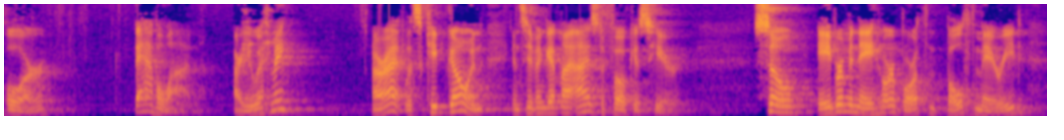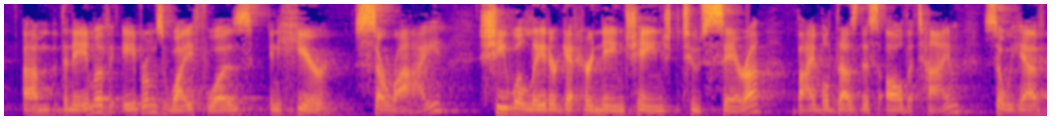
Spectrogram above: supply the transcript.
or Babylon. Are you with me? All right, let's keep going and see if I can get my eyes to focus here. So, Abram and Nahor both, both married. Um, the name of Abram's wife was, in here, Sarai. She will later get her name changed to Sarah. Bible does this all the time. So we have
